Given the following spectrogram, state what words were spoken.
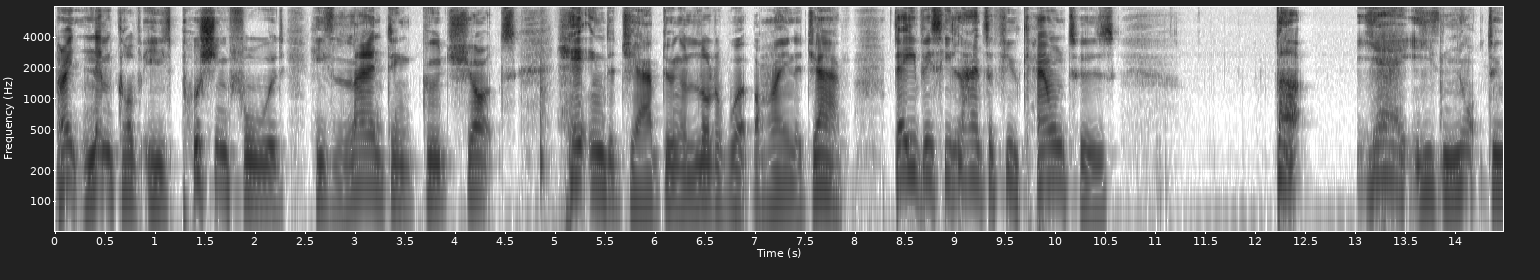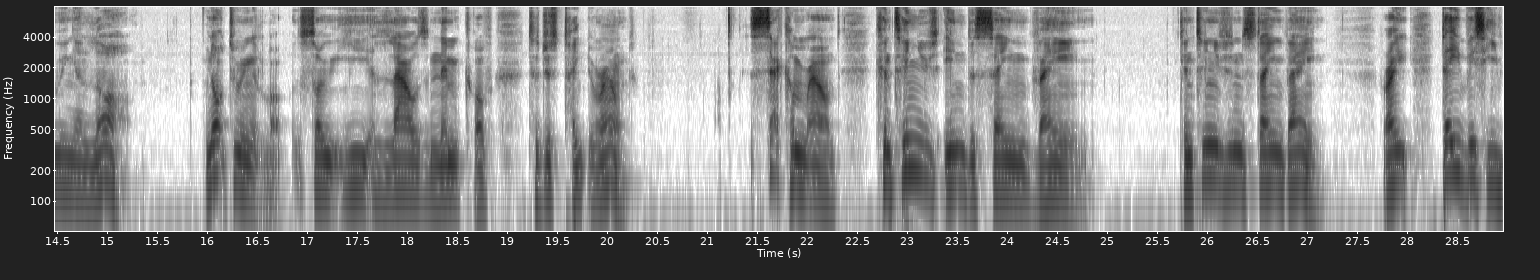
Right, Nemkov is pushing forward. He's landing good shots, hitting the jab, doing a lot of work behind the jab. Davis, he lands a few counters, but yeah, he's not doing a lot not doing a lot. So he allows Nemkov to just take the round. Second round continues in the same vein. Continues in the same vein, right? Davis, he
